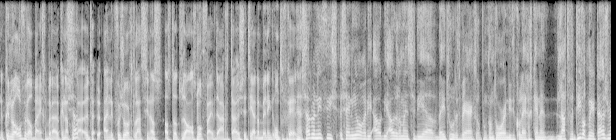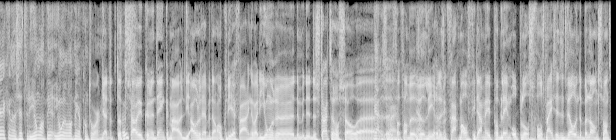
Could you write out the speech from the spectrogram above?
je, kunnen we overal bij gebruiken. En als Zou- er uiteindelijk voor zorgt, laat zien, als, als dat we dan alsnog vijf dagen thuis zitten, ja, dan ben ik ontevreden. Ja, zouden we niet die senioren, die, ou- die oudere mensen die eh, weten hoe het werkt op een kantoor en die de collega's kennen, laten we die wat meer thuiswerken en dan zetten we de jongeren wat meer, jongeren wat meer op kantoor? Ja, dat, dat zou je kunnen denken, maar die ouderen hebben dan ook die ervaringen waar die jongeren de, de, de starter of zo. eh, Ja, dat waar. van, van wil, Ja. wil leren. Dus ik vraag me af of je daarmee het probleem oplost. Volgens mij zit het wel in de balans. Want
